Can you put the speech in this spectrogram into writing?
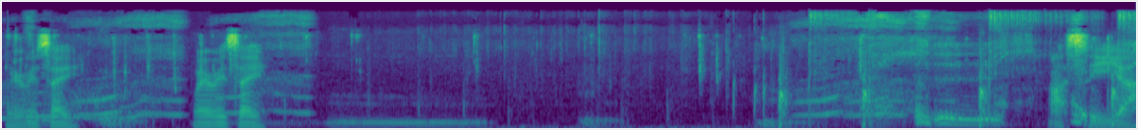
Where is he? Where is he? I see ya.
